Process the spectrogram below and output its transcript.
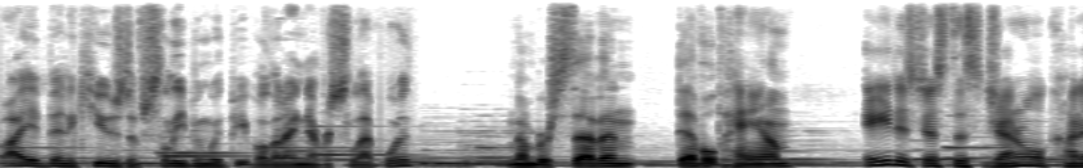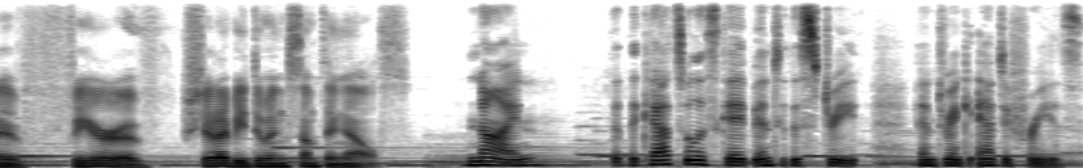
I had been accused of sleeping with people that I never slept with. Number seven, deviled ham. Eight is just this general kind of fear of should I be doing something else? Nine, that the cats will escape into the street and drink antifreeze.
